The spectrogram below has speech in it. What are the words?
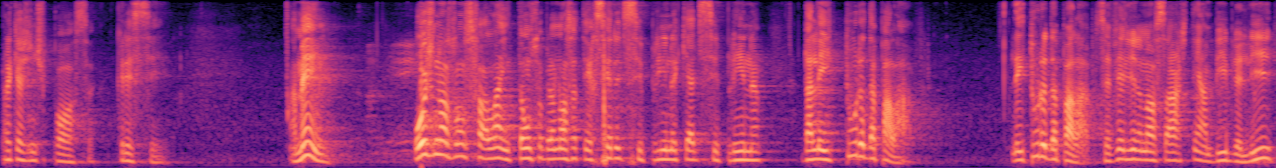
Para que a gente possa crescer. Amém? Hoje nós vamos falar então sobre a nossa terceira disciplina, que é a disciplina da leitura da palavra. Leitura da palavra. Você vê ali na nossa arte, tem a Bíblia ali.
